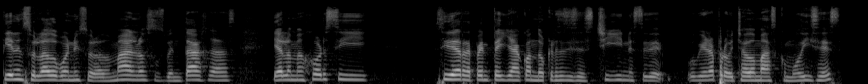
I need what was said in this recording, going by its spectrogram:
tienen su lado bueno y su lado malo, sus ventajas, y a lo mejor si, si de repente ya cuando creces dices, chin, este, hubiera aprovechado más, como dices,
